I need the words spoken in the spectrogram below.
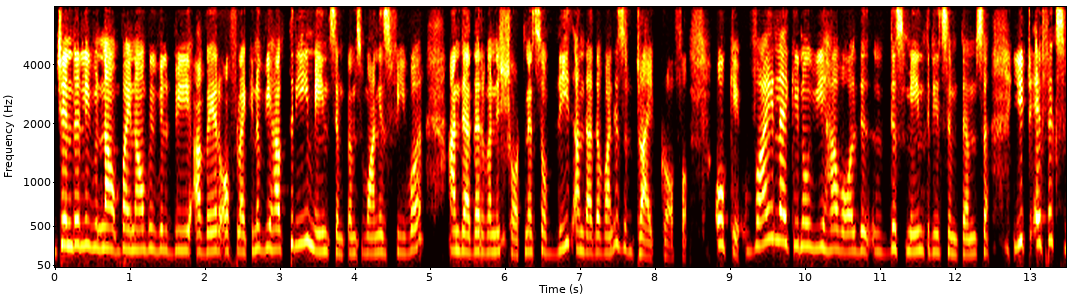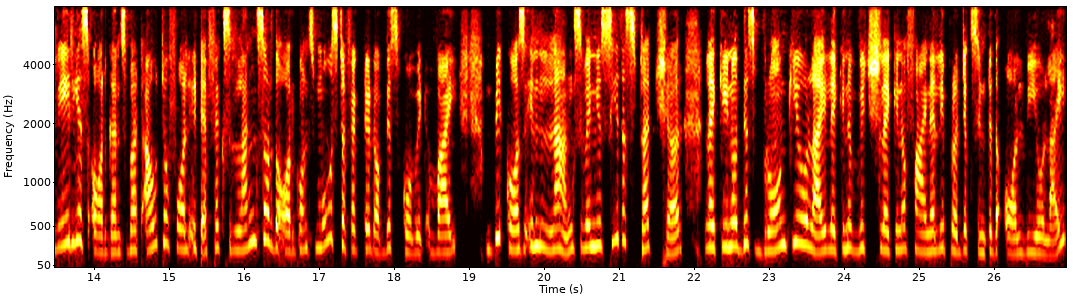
generally now by now we will be aware of like you know we have three main symptoms. One is fever, and the other one is shortness of breath, and the other one is dry cough. Okay, why like you know we have all the, this main three symptoms? It affects various organs but out of all it affects lungs or the organs most affected of this covid. Why? Because in lungs when you see the structure like you know this bronchioli like you know which like you know finally projects into the alveoli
